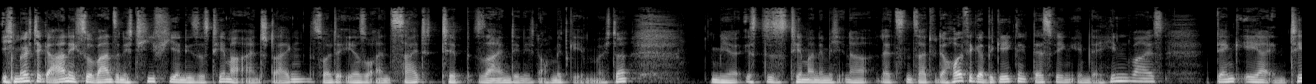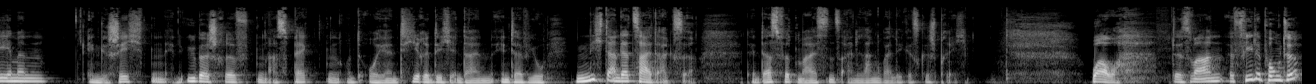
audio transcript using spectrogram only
ich möchte gar nicht so wahnsinnig tief hier in dieses Thema einsteigen. Das sollte eher so ein Zeittipp sein, den ich noch mitgeben möchte. Mir ist dieses Thema nämlich in der letzten Zeit wieder häufiger begegnet, deswegen eben der Hinweis, denk eher in Themen, in Geschichten, in Überschriften, Aspekten und orientiere dich in deinem Interview nicht an der Zeitachse, denn das wird meistens ein langweiliges Gespräch. Wow, das waren viele Punkte.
